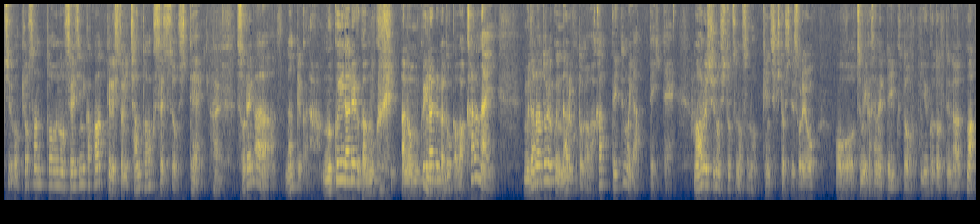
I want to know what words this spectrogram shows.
中国共産党の政治に関わってる人にちゃんとアクセスをして、はい、それが何て言うかな報いられるか報い あの報いられるかどうかわからない、無駄な努力になることが分かっていてもやっていて、まあ、ある種の一つのその見識としてそれをを積み重ねていくということっていうのは、ま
